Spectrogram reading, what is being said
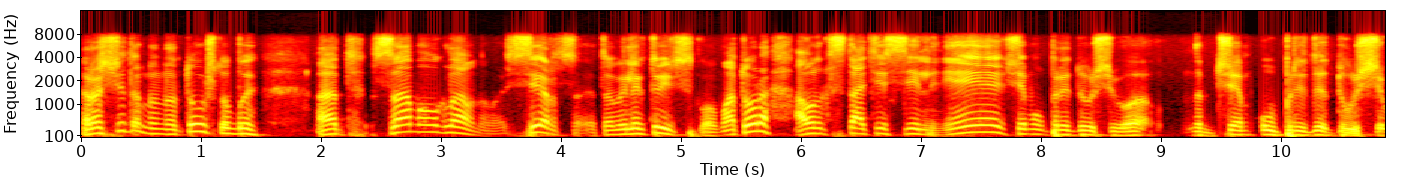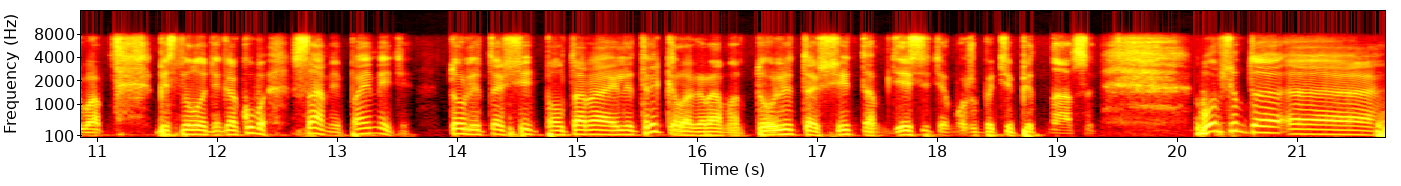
рассчитаны на то, чтобы от самого главного сердца этого электрического мотора, а он, кстати, сильнее, чем у предыдущего чем у предыдущего беспилотника Куба. Сами поймите, то ли тащить полтора или три килограмма, то ли тащить там 10, а может быть и 15. В общем-то, э,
